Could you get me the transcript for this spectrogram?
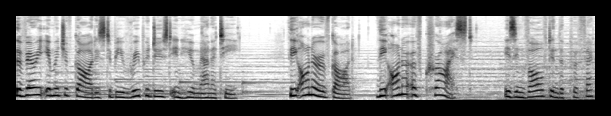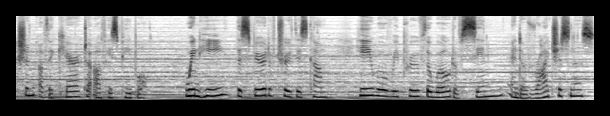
The very image of God is to be reproduced in humanity. The honor of God, the honor of Christ, is involved in the perfection of the character of His people. When He, the Spirit of truth, is come, He will reprove the world of sin and of righteousness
